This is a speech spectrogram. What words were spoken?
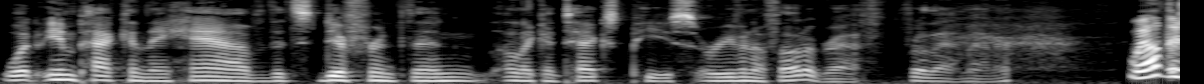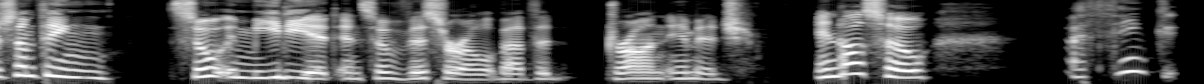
What impact can they have that's different than uh, like a text piece or even a photograph for that matter? Well, there's something so immediate and so visceral about the drawn image. And also, I think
